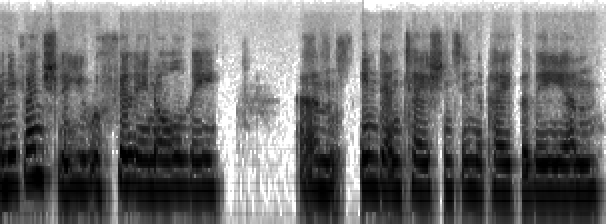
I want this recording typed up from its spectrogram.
And eventually you will fill in all the um, indentations in the paper, the um,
